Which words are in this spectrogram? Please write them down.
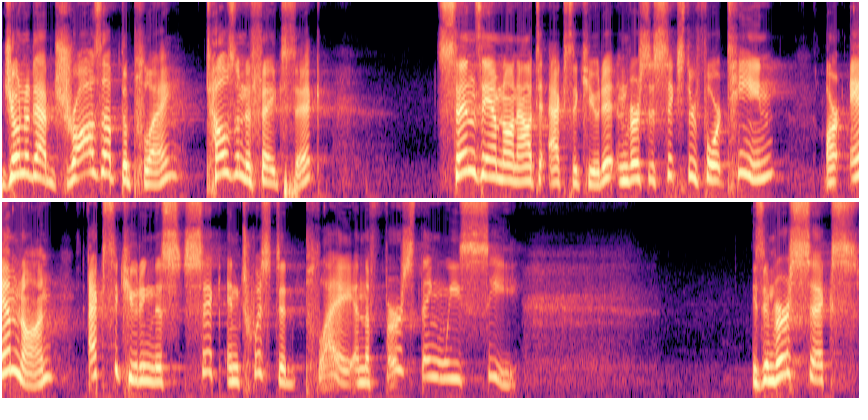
Jonadab draws up the play, tells him to fake sick, sends Amnon out to execute it. In verses 6 through 14 are Amnon executing this sick and twisted play. And the first thing we see is in verse 6,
